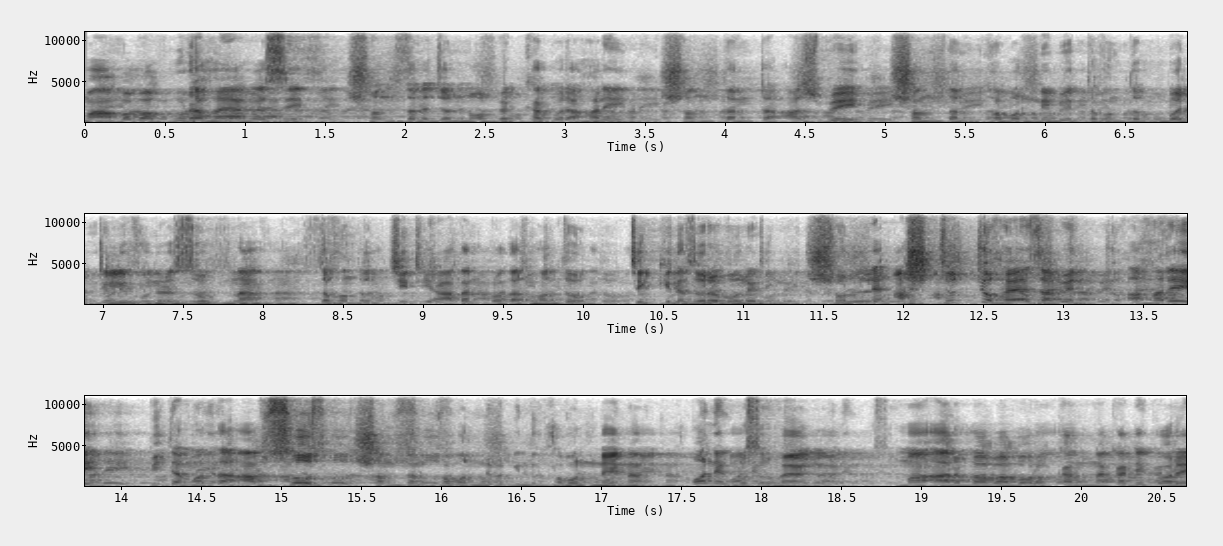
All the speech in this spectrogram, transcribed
মা, বাবা বুড়া হয়ে গেছে, সন্তানের জন্য অপেক্ষা করে হারে সন্তানটা আসবে, সন্তান খবর নিবে, তখন তো মোবাইল টেলিফোনের যুগ না, তখন তো চিঠি আদান প্রদান হতো। ঠিক কিনা জোরে বলে শুনলে আশ্চর্য হয়ে যাবেন, আহারে পিতা মাতা আফসোস, সন্তান খবর নেবে কিন্তু খবর নেয় না। অনেক বছর হয়ে গেল। মা আর বাবা বড় কান্নাকাটি করে।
